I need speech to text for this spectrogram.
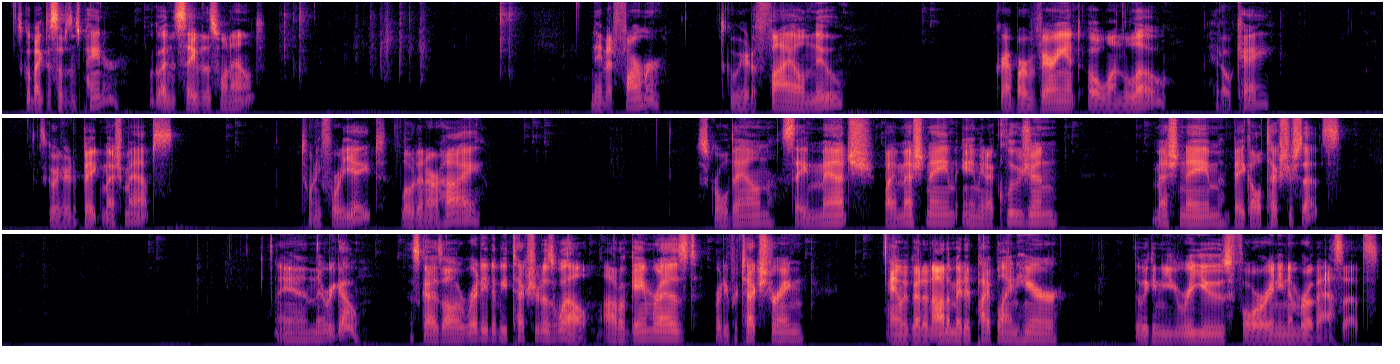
Let's go back to Substance Painter. We'll go ahead and save this one out. Name it farmer. Let's go over here to file new. Grab our variant 01 low, hit OK. Let's go here to bake mesh maps. 2048, load in our high, scroll down, say match by mesh name, ambient occlusion, mesh name, bake all texture sets. And there we go. This guy's all ready to be textured as well. Auto game resed, ready for texturing. And we've got an automated pipeline here that we can reuse for any number of assets.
